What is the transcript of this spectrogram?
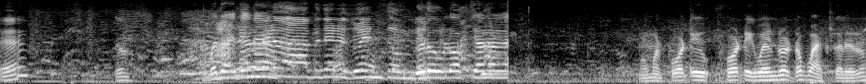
હે? તો બધા છે ને બધાને જોઈને તો ગડુ બ્લોગ ચેનલ રો તપાસ કરેલો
